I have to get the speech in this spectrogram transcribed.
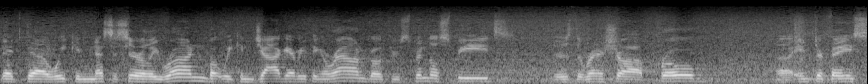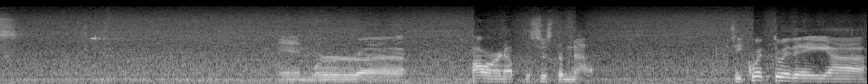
that uh, we can necessarily run, but we can jog everything around, go through spindle speeds. There's the Renishaw probe uh, interface. And we're uh, powering up the system now. It's equipped with a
